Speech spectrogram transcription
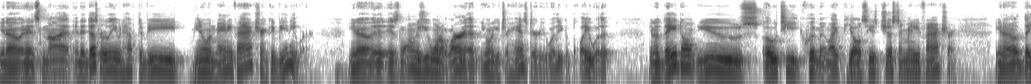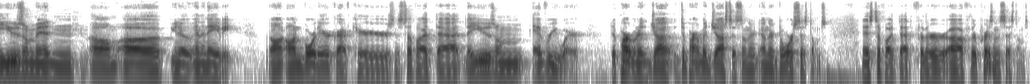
You know, and it's not, and it doesn't really even have to be, you know, in manufacturing. It could be anywhere. You know, as long as you want to learn it, you want to get your hands dirty with it, you can play with it. You know, they don't use OT equipment like PLCs just in manufacturing. You know, they use them in, um, uh, you know, in the Navy, on, on board the aircraft carriers and stuff like that. They use them everywhere. Department of Ju- Department of Justice on their on their door systems and stuff like that for their uh, for their prison systems,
